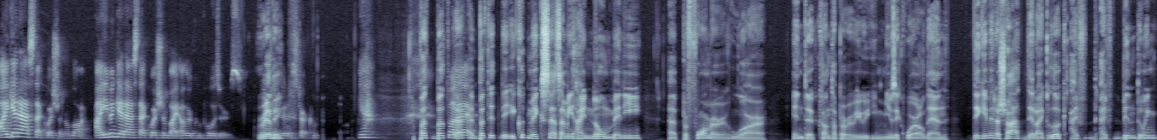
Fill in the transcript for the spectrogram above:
I get asked that question a lot. I even get asked that question by other composers. When are Really? you going to start? Comp- yeah. But but uh, But- but it it could make sense. I mean, I know many uh, performer who are in the contemporary music world, and they give it a shot. They're like, "Look, I've I've been doing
